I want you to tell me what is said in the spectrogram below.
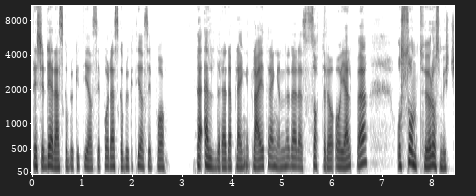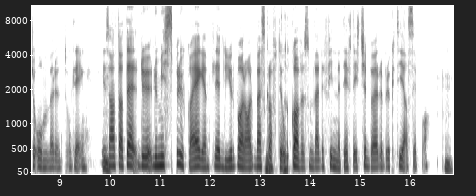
Det er ikke det de skal bruke tida si på, de skal bruke tida si på de eldre, de pleietrengende, de de er satt til å hjelpe. Og sånt hører oss mye om rundt omkring. Mm. At det, du, du misbruker egentlig dyrebar arbeidskraft til Ja. oppgaver som de definitivt ikke bør bruke tida si på. Mm.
